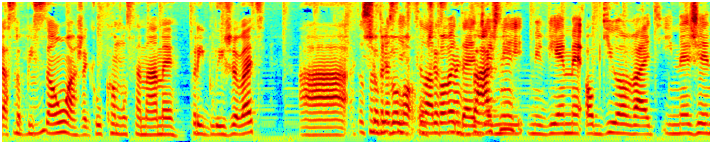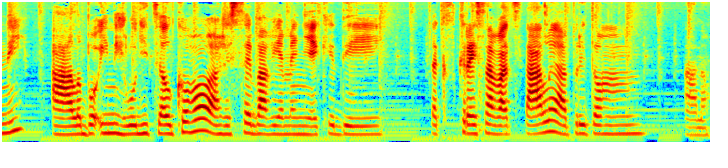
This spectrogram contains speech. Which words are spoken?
časopisov uh-huh. a že ku komu sa máme približovať. A to som presne chcela úžasné? povedať, Vážne? že my, my vieme obdivovať iné ženy alebo iných ľudí celkovo a že seba vieme niekedy tak skresávať stále a pritom áno.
